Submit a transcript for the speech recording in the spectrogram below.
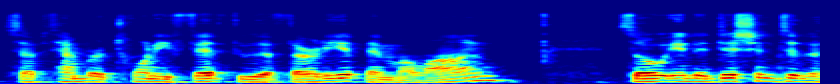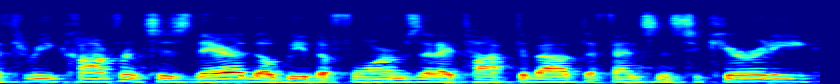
September 25th through the 30th in Milan. So, in addition to the three conferences there, there'll be the forums that I talked about defense and security,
